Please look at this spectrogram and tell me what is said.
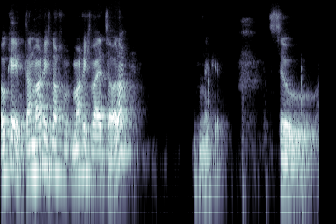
Okay, dann mache ich noch, mache ich weiter, oder? Okay. So.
